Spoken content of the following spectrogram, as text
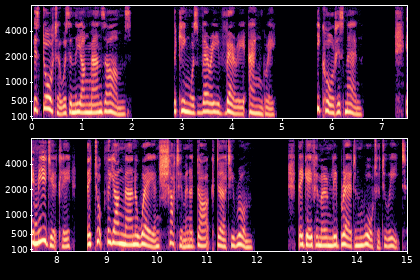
His daughter was in the young man's arms. The king was very, very angry. He called his men. Immediately, they took the young man away and shut him in a dark, dirty room. They gave him only bread and water to eat.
